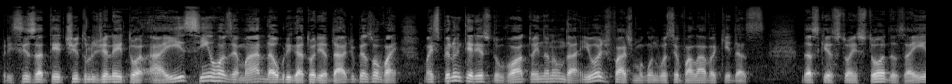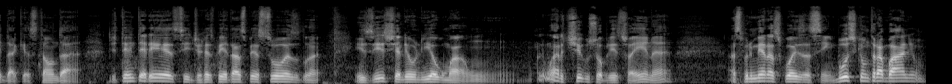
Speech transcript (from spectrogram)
precisa ter título de eleitor. Aí sim, Rosemar, da obrigatoriedade, o pessoal vai. Mas pelo interesse do voto ainda não dá. E hoje, Fátima, quando você falava aqui das, das questões todas aí, da questão da, de ter interesse, de respeitar as pessoas, né? existe ali, eu li alguma, um, um artigo sobre isso aí, né? As primeiras coisas assim, busque um trabalho,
